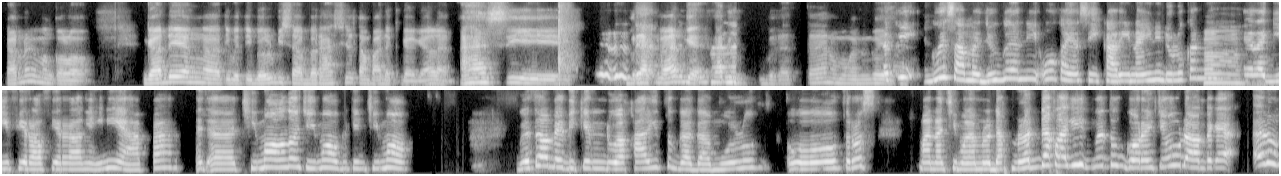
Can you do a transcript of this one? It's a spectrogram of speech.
karena memang kalau nggak ada yang eh, tiba-tiba lu bisa berhasil tanpa ada kegagalan asik berat banget gak? Aduh, beratan omongan gue. Ya. Tapi gue sama juga nih, oh kayak si Karina ini dulu kan hmm. kayak lagi viral-viralnya ini ya apa? Uh, cimol tuh, cimol bikin cimol gue tuh sampai bikin dua kali tuh gagal mulu oh terus mana cimol yang meledak meledak lagi gue tuh goreng cimol udah sampai kayak aduh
